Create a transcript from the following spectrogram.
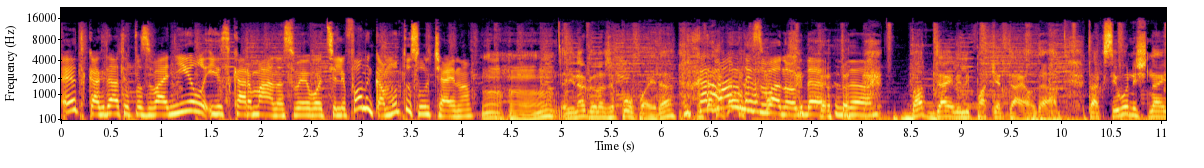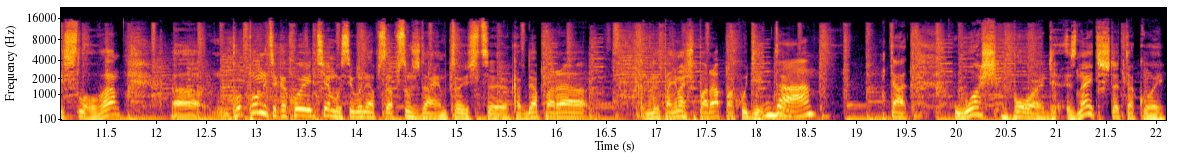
Это когда ты позвонил из кармана своего телефона кому-то случайно. Мгм. Иногда даже попой, да? Карманный звонок, да. Да. Butt dial или pocket dial, да. Так, сегодняшнее слово. Э, помните, какую тему сегодня обс- обсуждаем? То есть, э, когда пора, когда ты понимаешь, пора похудеть. Да. Так, washboard. Знаете, что это такое?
